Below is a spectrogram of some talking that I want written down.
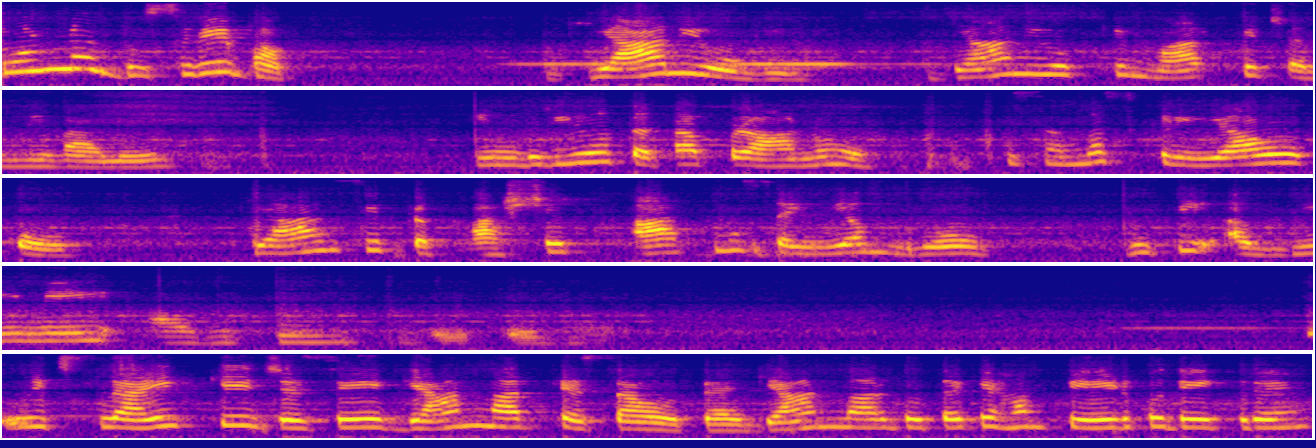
पूर्ण दूसरे भक्त ज्ञान योगी, ज्ञान योग के मार्ग पे चलने वाले इंद्रियों तथा प्राणों की समस्त क्रियाओं को ज्ञान से प्रकाशित आत्म संयम योग रूपी अग्नि में आहुति देते हैं। तो इट्स लाइक कि जैसे ज्ञान मार्ग कैसा होता है? ज्ञान मार्ग होता है कि हम पेड़ को देख रहे हैं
